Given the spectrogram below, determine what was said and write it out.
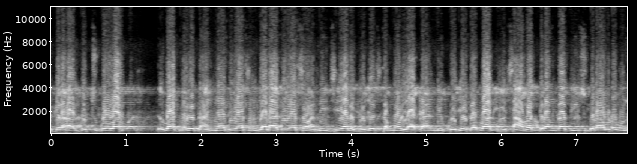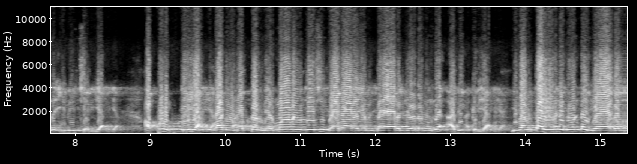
విగ్రహాలు తెచ్చుకోవాలి వాటి మీద ధాన్యాధివాసం జలాధివాసం అన్నీ చేయాలి ధ్వజస్తంభం ఏకాండి కొయ్య దవ్వాలి ఈ సామగ్రి అంతా తీసుకురావడం ఉంది ఇది చర్య. అప్పుడు క్రియ వాటిని మొత్తం నిర్మాణం చేసి దేవాలయం తయారు చేయడం ఉంది అది క్రియ. ఇదంతా ఎందుకంటే యోగం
